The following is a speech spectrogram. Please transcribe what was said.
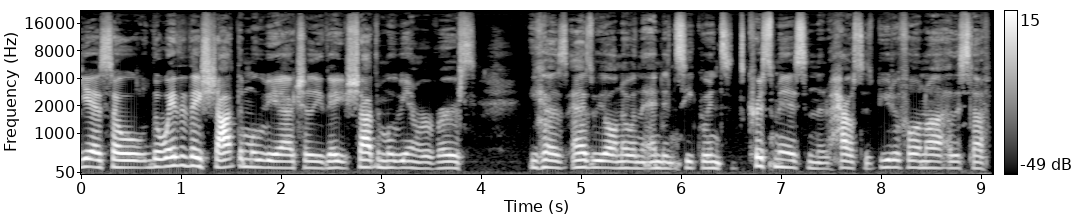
yeah. So the way that they shot the movie, actually, they shot the movie in reverse because, as we all know, in the ending sequence, it's Christmas and the house is beautiful and all that other stuff.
